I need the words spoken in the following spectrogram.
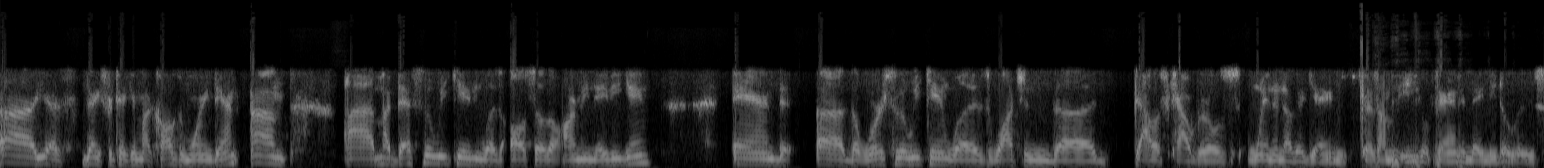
Uh, yes, thanks for taking my call. Good morning, Dan. Um, uh, my best of the weekend was also the Army Navy game, and uh, the worst of the weekend was watching the Dallas Cowgirls win another game because I'm an Eagle fan and they need to lose.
